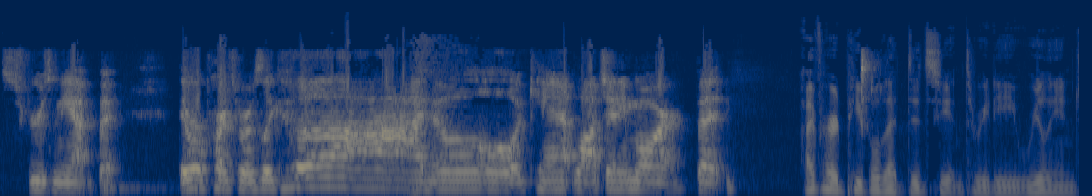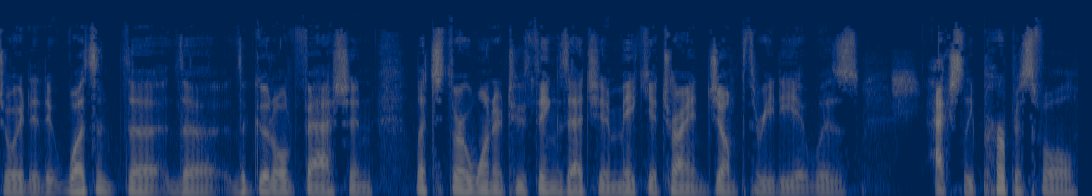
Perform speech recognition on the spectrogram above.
screws me up, but there were parts where I was like, ah, no, I can't watch anymore. But I've heard people that did see it in 3D really enjoyed it. It wasn't the the the good old fashioned let's throw one or two things at you and make you try and jump 3D. It was actually purposeful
